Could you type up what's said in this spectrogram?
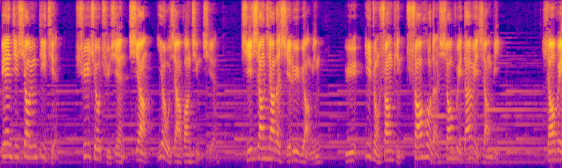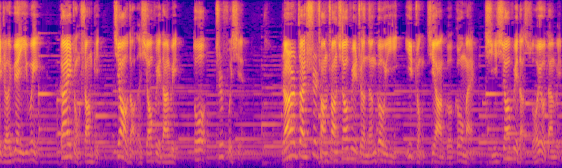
边际效用递减，需求曲线向右下方倾斜，其向下的斜率表明，与一种商品稍后的消费单位相比，消费者愿意为该种商品较早的消费单位多支付些。然而，在市场上，消费者能够以一种价格购买其消费的所有单位。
